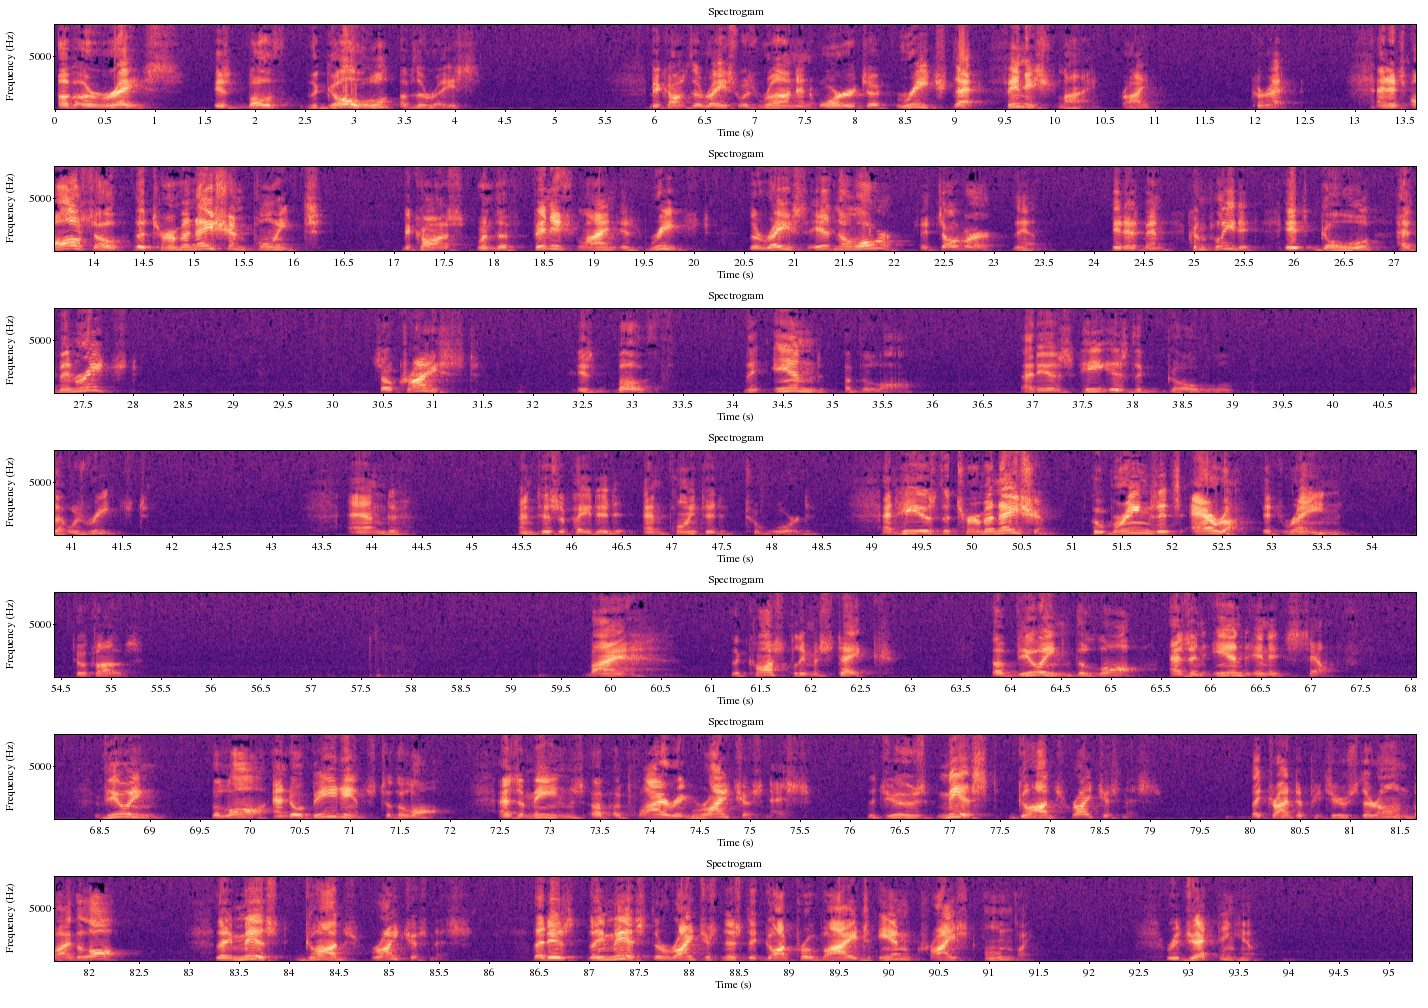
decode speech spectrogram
of a race is both the goal of the race, because the race was run in order to reach that finish line, right? Correct. And it's also the termination point, because when the finish line is reached, the race is no more. It's over then. It has been completed. Its goal has been reached. So Christ is both the end of the law, that is, he is the goal that was reached and anticipated and pointed toward, and he is the termination who brings its era, its reign, to a close. By the costly mistake of viewing the law as an end in itself, viewing the law and obedience to the law as a means of acquiring righteousness, the Jews missed God's righteousness. They tried to produce their own by the law. They missed God's righteousness. That is, they missed the righteousness that God provides in Christ only. Rejecting Him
